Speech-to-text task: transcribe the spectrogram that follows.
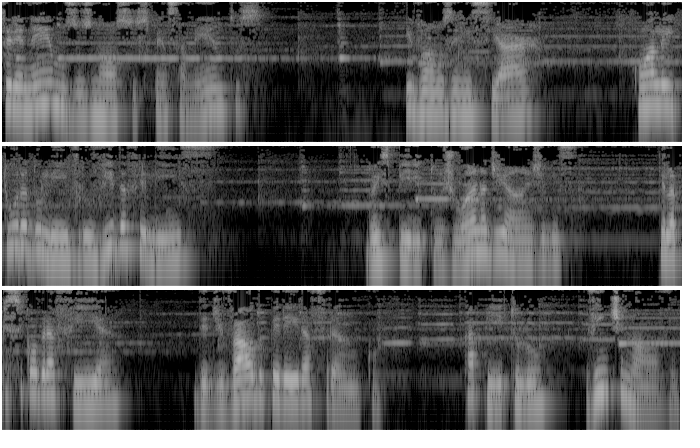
Serenemos os nossos pensamentos e vamos iniciar com a leitura do livro Vida Feliz do espírito Joana de Ângeles, pela psicografia de Divaldo Pereira Franco, capítulo 29.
